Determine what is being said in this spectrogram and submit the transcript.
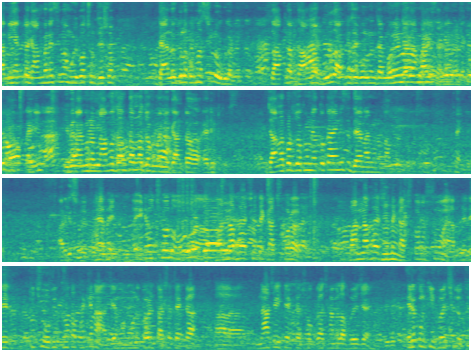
আমি একটা গান বানাইছিলাম ওই বছর যেসব ডায়লগগুলো ফেমাস ছিল, ওগুলো নেই। তো আপনার ধারণা ভুল, আপনি যে বললেন যে আমি বানাইছি ইভেন আমি ওনার নামও জানতাম না যখন আমি গানটা এডিট করছি। জানার পর যখন এত কাহিনী দেন আমি ওনার নাম থ্যাংক ইউ আর কিছু? হ্যাঁ ভাই, এটা হচ্ছে হলো বাংলা ভাইয়ের সাথে কাজ করার বান্না ভাইয়ের সাথে কাজ করার সময় আপনাদের কিছু অভিজ্ঞতা থাকে না? যেমন মনে করেন তার সাথে একটা না চাইতে একটা ঝগড়া ঝামেলা হয়ে যায়। এরকম কি হয়েছিল কি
